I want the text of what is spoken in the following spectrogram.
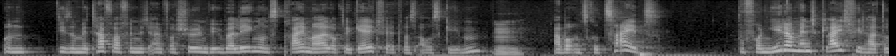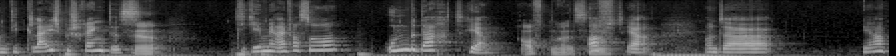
Und diese Metapher finde ich einfach schön. Wir überlegen uns dreimal, ob wir Geld für etwas ausgeben, mm. aber unsere Zeit, wovon jeder Mensch gleich viel hat und die gleich beschränkt ist, ja. die geben wir einfach so unbedacht her. Oftmals. Oft, ja. ja. Und da, ja,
